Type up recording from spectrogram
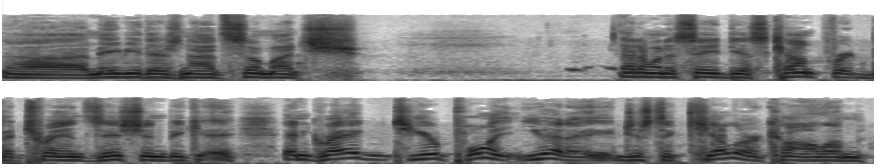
uh, maybe there's not so much. I don't want to say discomfort, but transition. Because, and Greg, to your point, you had a, just a killer column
